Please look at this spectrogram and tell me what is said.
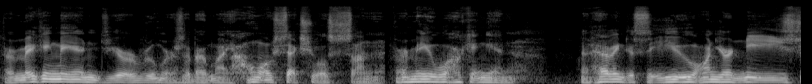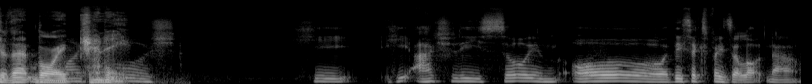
for making me endure rumors about my homosexual son, for me walking in and having to see you on your knees to that boy, oh my Kenny. gosh. He he actually saw him. Oh, this explains a lot now.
